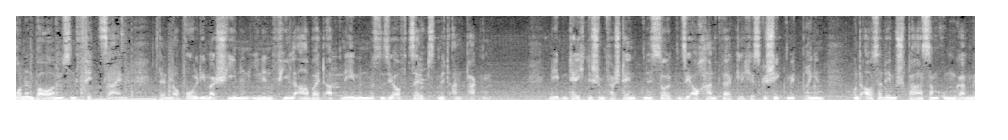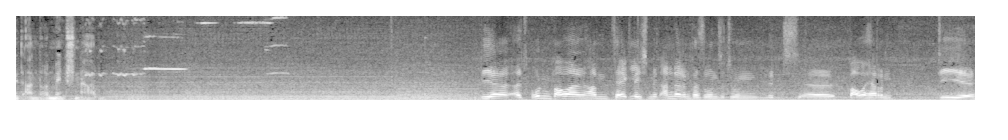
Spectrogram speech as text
Brunnenbauer müssen fit sein, denn obwohl die Maschinen ihnen viel Arbeit abnehmen, müssen sie oft selbst mit anpacken. Neben technischem Verständnis sollten sie auch handwerkliches Geschick mitbringen und außerdem Spaß am Umgang mit anderen Menschen haben. Wir als Brunnenbauer haben täglich mit anderen Personen zu tun, mit äh, Bauherren, die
